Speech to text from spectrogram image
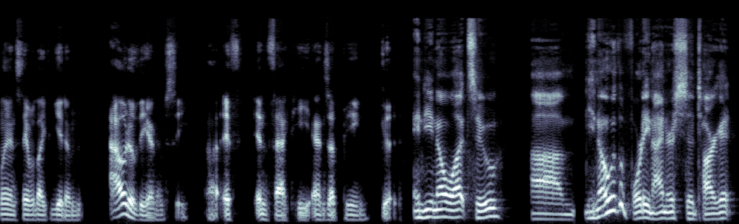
Lance, they would like to get him out of the NFC. Uh, if in fact he ends up being good. And you know what, too? Um, you know who the 49ers should target?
